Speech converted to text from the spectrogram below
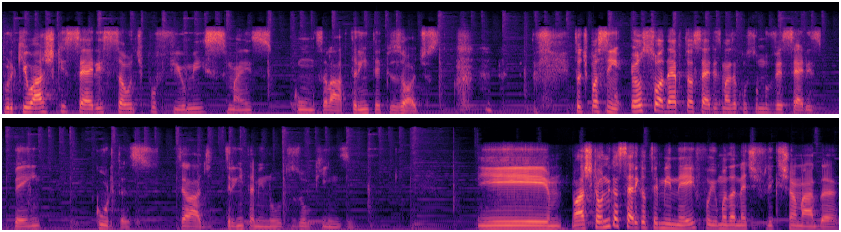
Porque eu acho que séries são tipo filmes, mas com, sei lá, 30 episódios. então, tipo assim, eu sou adepto a séries, mas eu costumo ver séries bem curtas. Sei lá, de 30 minutos ou 15. E eu acho que a única série que eu terminei foi uma da Netflix chamada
